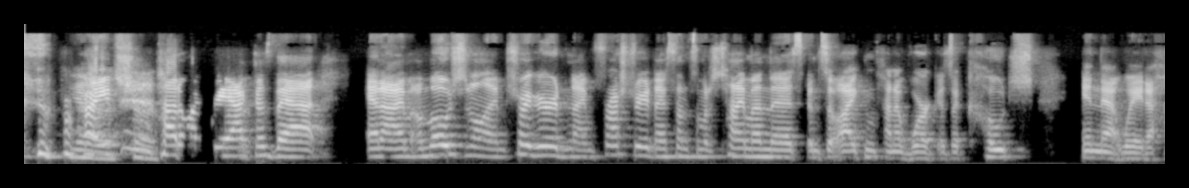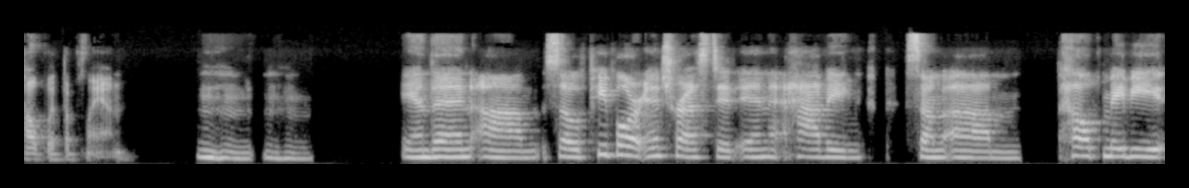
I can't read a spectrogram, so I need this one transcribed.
right? Yeah, sure. How do I react as that? And I'm emotional, I'm triggered, and I'm frustrated, and I spent so much time on this. And so I can kind of work as a coach in that way to help with the plan. Mm-hmm, mm-hmm. And then, um, so if people are interested in having some um, help, maybe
